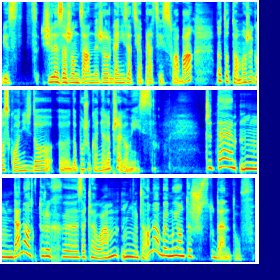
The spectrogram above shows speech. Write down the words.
jest źle zarządzany, że organizacja pracy jest słaba, no to to może go skłonić do, y, do poszukania lepszego miejsca. Czy te mm, dane, od których e, zaczęłam, mm, czy one obejmują też studentów?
